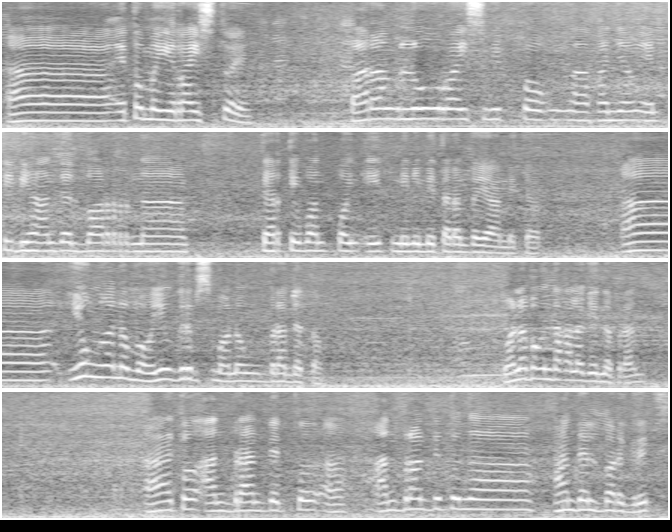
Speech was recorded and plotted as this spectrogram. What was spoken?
Ah, ito may rise to eh. Parang low rise with to ang kanyang MTB handlebar na 31.8 mm ang diameter. Ah, yung ano mo, yung grips mo ng brand na to. Wala bang nakalagay na brand? Ah, ito unbranded to, ah, unbranded to na handlebar grips.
